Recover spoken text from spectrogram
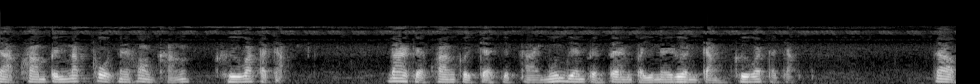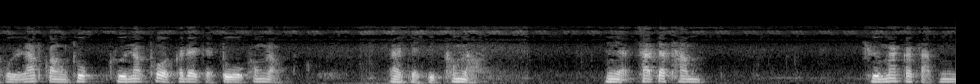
จากความเป็นนักโทษในห้องขังคือวัตจักร ได้แก่ความเกิดแก่เจ็บตายมุนเวียนเปลี่ยนแปลงไปอยู่ในเรือนจำคือวัตจักรเจ้าผู้รับกองทุกข์คือนักโทษก็ได้แก่ตัวของเรา ได้แก่จิตของเรา เนี่ยสัจธรรมคือมรรคสัตว์นี้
